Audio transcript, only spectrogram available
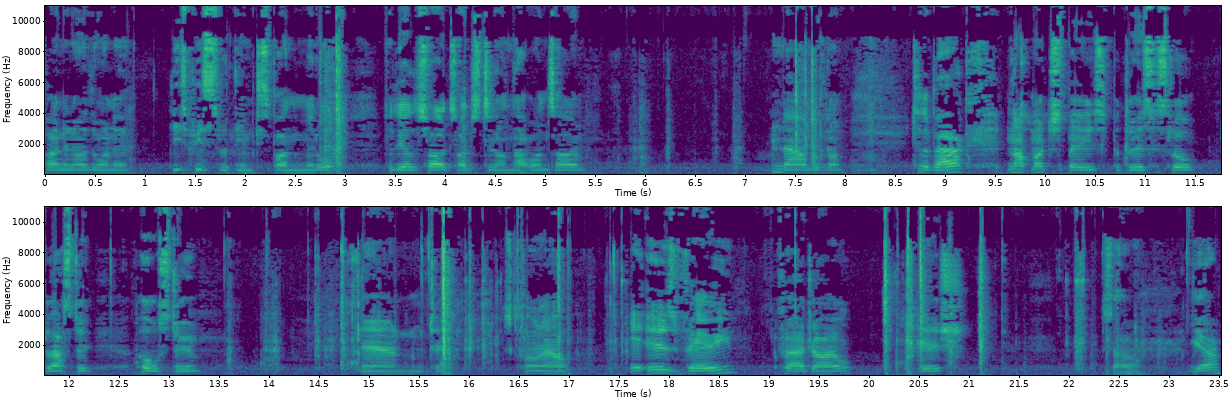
find another one of these pieces with the empty spot in the middle for the other side, so I just did on that one side. Now moving on to the back, not much space, but there is this little blaster holster and let me take this clone out. It is very fragile-ish. So, yeah,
